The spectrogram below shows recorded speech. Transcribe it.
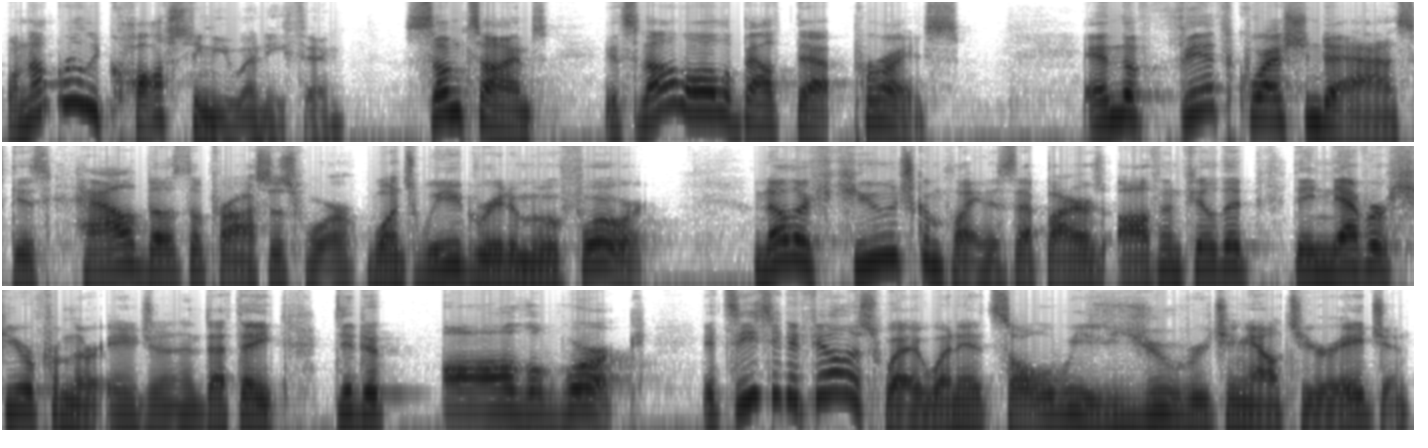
while not really costing you anything. Sometimes it's not all about that price. And the fifth question to ask is how does the process work once we agree to move forward? Another huge complaint is that buyers often feel that they never hear from their agent and that they did all the work. It's easy to feel this way when it's always you reaching out to your agent.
